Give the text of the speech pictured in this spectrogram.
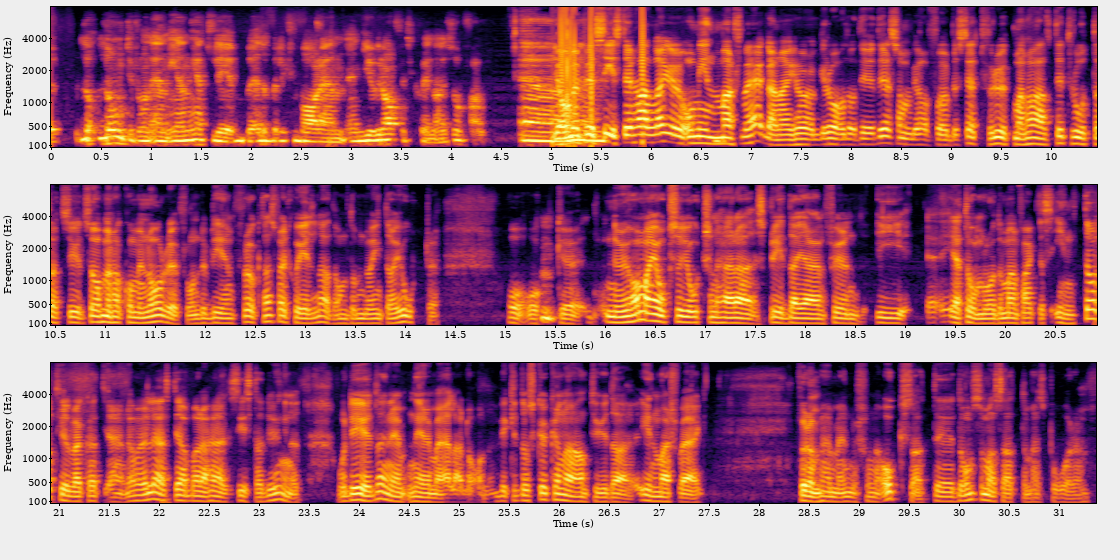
långt ifrån en enhetlig, eller liksom bara en, en geografisk skillnad i så fall. Ja men precis, det handlar ju om inmarschvägarna i hög grad och det är det som vi har förbesett förut. Man har alltid trott att sydsamerna har kommit norrifrån. Det blir en fruktansvärd skillnad om de då inte har gjort det. Och, och mm. Eh, nu har man ju också gjort sådana här spridda järnfynd i ett område man faktiskt inte har tillverkat järn. Det har jag läst jag bara här sista dygnet. Och det är där nere i Mälardalen, vilket då skulle kunna antyda inmarschväg för de här människorna också. Att det är de som har satt de här spåren.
